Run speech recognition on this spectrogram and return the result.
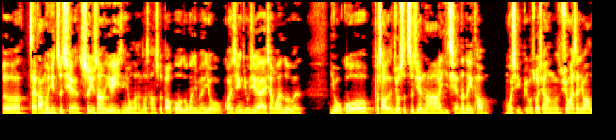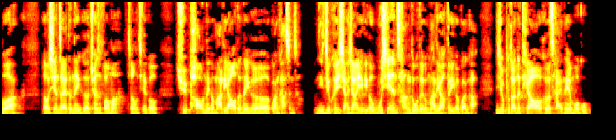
呃，在大模型之前，实际上也已经有了很多尝试，包括如果你们有关心游戏 AI 相关论文，有过不少人就是直接拿以前的那一套模型，比如说像循环神经网络啊，然后现在的那个 Transformer 这种结构去跑那个马里奥的那个关卡生成，你就可以想象一个无限长度的马里奥的一个关卡，你就不断的跳和踩那些蘑菇。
